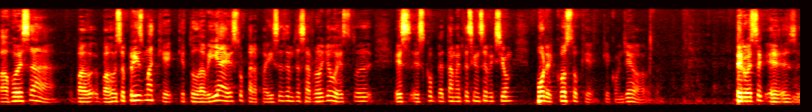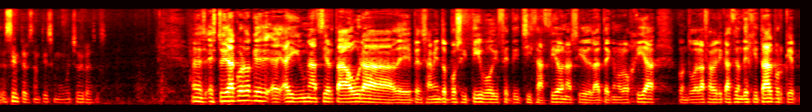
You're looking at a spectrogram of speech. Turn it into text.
bajo esa bajo, ese prisma que, que, todavía esto para países en desarrollo esto es, es completamente ciencia ficción por el costo que, que conlleva, ¿verdad? Pero es, es, es, interesantísimo, muchas gracias. Estoy de acuerdo que hay una cierta aura de pensamiento positivo y fetichización así de la tecnología con toda la fabricación digital, porque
